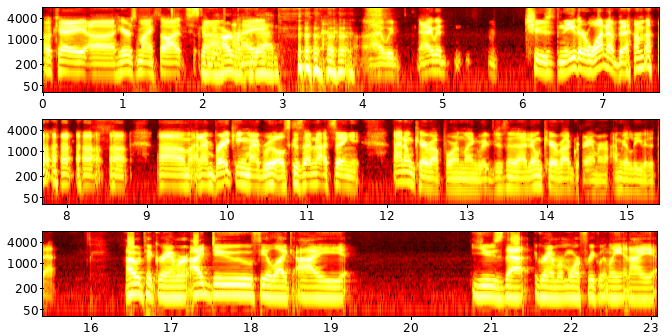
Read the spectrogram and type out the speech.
Okay, uh, here's my thoughts. It's gonna be hard one I, for Dad. I would, I would choose neither one of them, um, and I'm breaking my rules because I'm not saying it. I don't care about foreign languages and I don't care about grammar. I'm gonna leave it at that. I would pick grammar. I do feel like I use that grammar more frequently, and I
